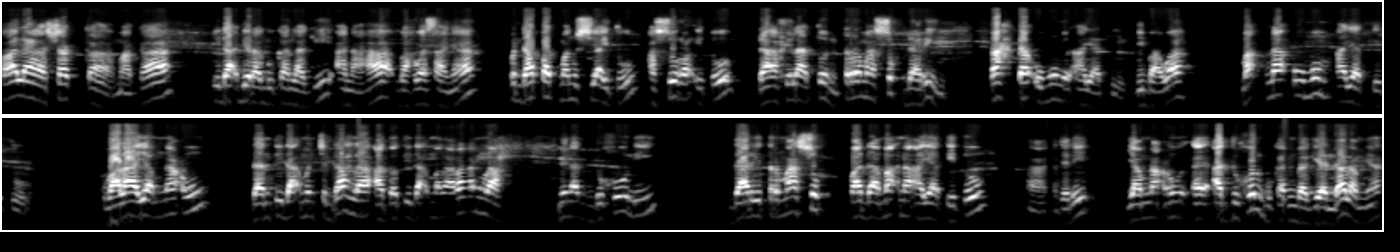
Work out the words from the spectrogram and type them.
fala syakka maka tidak diragukan lagi anaha bahwasanya pendapat manusia itu asura itu dakhilatun termasuk dari tahta umumil ayati di bawah makna umum ayat itu. Wala yamna'u dan tidak mencegahlah atau tidak melaranglah minat dukhuli dari termasuk pada makna ayat itu. Nah, jadi yamna'u eh, ad-dukhul bukan bagian dalamnya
